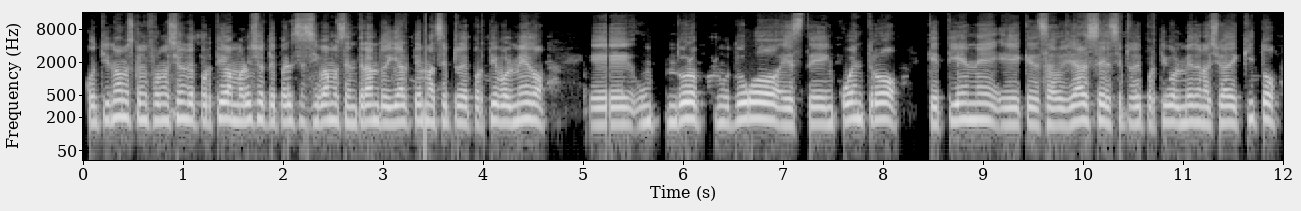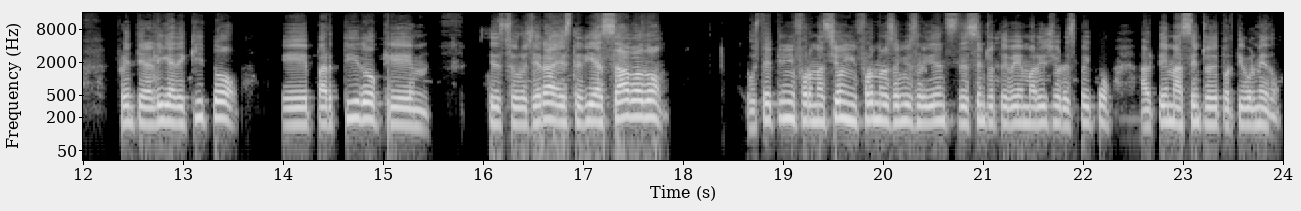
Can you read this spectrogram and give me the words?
Continuamos con información deportiva. Mauricio, ¿te parece si vamos entrando ya al tema Centro Deportivo Olmedo? Eh, un duro, duro este encuentro que tiene eh, que desarrollarse el Centro Deportivo Olmedo en la ciudad de Quito frente a la Liga de Quito, eh, partido que se desarrollará este día sábado. Usted tiene información, informe a los amigos televidentes de Centro TV, Mauricio, respecto al tema Centro Deportivo Olmedo.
